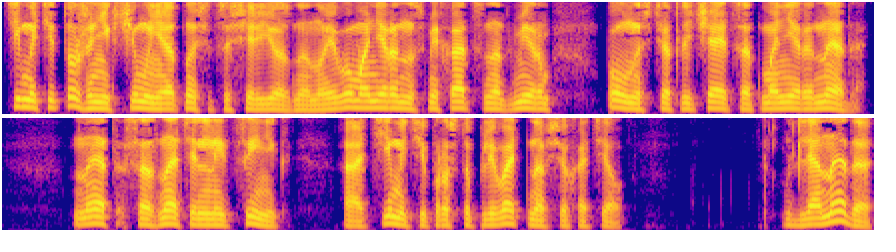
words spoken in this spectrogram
Тимати тоже ни к чему не относится серьезно, но его манера насмехаться над миром полностью отличается от манеры Неда. Нед – сознательный циник, а Тимати просто плевать на все хотел. Для Неда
